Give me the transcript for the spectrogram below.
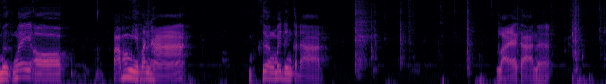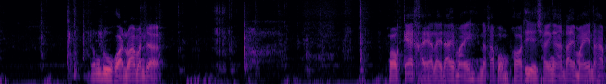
หมึกไม่ออก ปั๊มมีปัญหา เครื่องไม่ดึงกระดาษ หลายอาการนะฮะต้องดูก่อนว่ามันจะ พอแก้ไขอะไรได้ไหมนะครับ ผมพอที่จะใช้งานได้ไหมนะครับ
